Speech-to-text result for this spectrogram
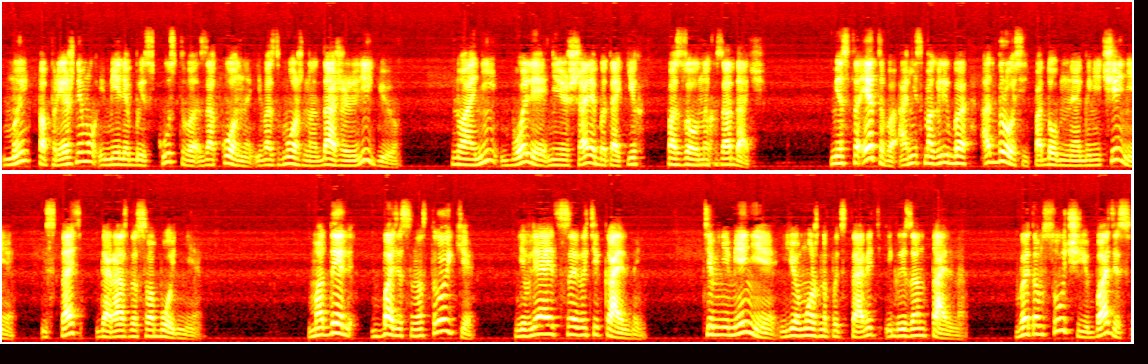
мы по-прежнему имели бы искусство, законы и, возможно, даже религию, но они более не решали бы таких позорных задач. Вместо этого они смогли бы отбросить подобные ограничения и стать гораздо свободнее. Модель базиса настройки является вертикальной. Тем не менее, ее можно представить и горизонтально. В этом случае базис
